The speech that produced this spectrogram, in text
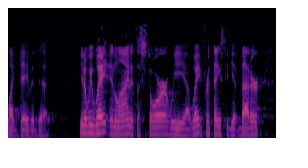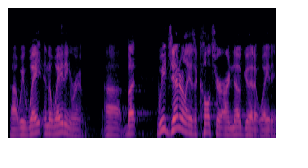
like David did. You know, we wait in line at the store. We uh, wait for things to get better. Uh, we wait in the waiting room. Uh, but we generally, as a culture, are no good at waiting.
